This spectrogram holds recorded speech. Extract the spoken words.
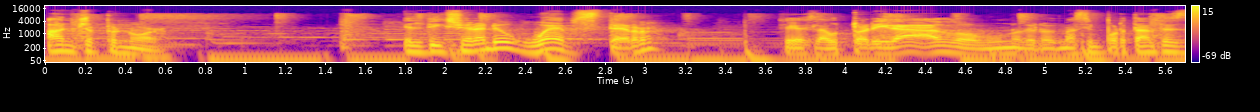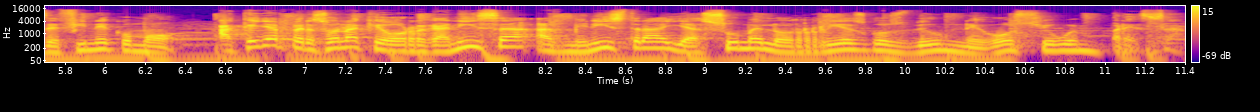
entrepreneur. El diccionario Webster que es la autoridad o uno de los más importantes, define como aquella persona que organiza, administra y asume los riesgos de un negocio o empresa.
